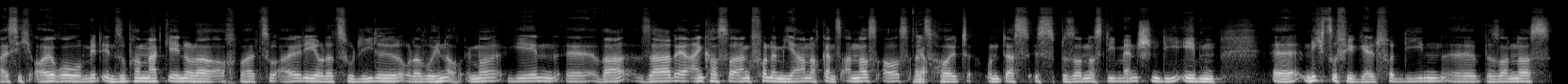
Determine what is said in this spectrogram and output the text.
30 Euro mit in den Supermarkt gehen oder auch mal zu Aldi oder zu Lidl oder wohin auch immer gehen, äh, war, sah der Einkaufswagen von einem Jahr noch ganz anders aus als ja. heute. Und das ist besonders die Menschen, die eben äh, nicht so viel Geld verdienen, äh, besonders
